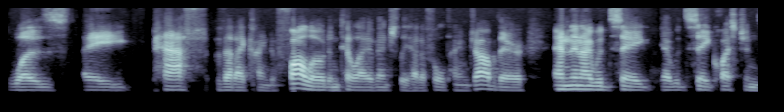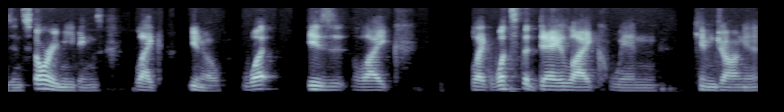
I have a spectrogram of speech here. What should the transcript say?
was a path that i kind of followed until i eventually had a full-time job there and then i would say i would say questions in story meetings like you know what is it like like what's the day like when Kim Jong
